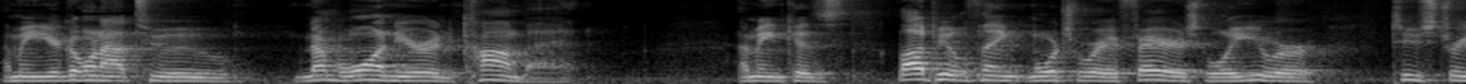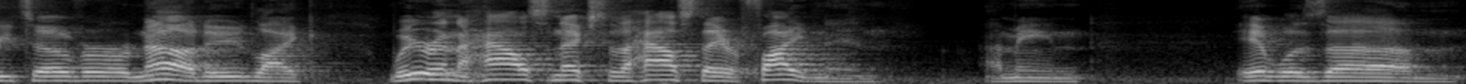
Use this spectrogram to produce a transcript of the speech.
I mean, you're going out to number one, you're in combat. I mean, because a lot of people think mortuary affairs. Well, you were two streets over. No, dude, like we were in the house next to the house they were fighting in. I mean, it was. Um,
